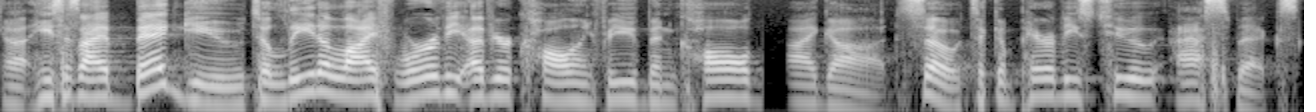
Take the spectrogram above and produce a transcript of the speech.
Uh, he says, I beg you to lead a life worthy of your calling, for you've been called by God. So, to compare these two aspects,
